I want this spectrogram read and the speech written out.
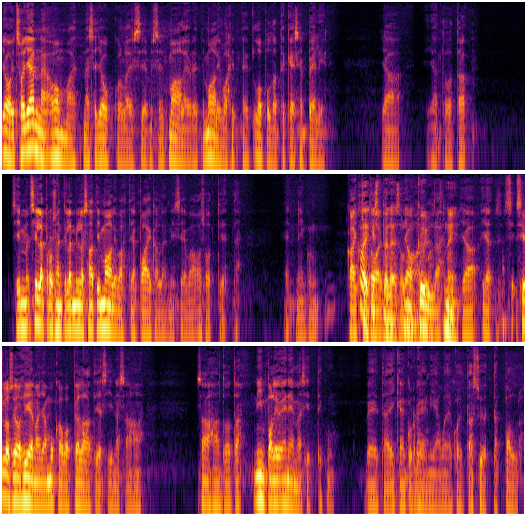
Joo, se on jännä homma, että näissä joukkuelaisissa, missä nyt maaleudet, niin maalivahdit ne lopulta tekee sen pelin. Ja, ja tuota, sillä- prosentilla, millä saatiin maalivahtia paikalle, niin se vaan osoitti, että, että niin kuin kaikki Kaikissa toimii. peleissä oli Joo, kyllä. niin. Ja, ja si- silloin se on hieno ja mukava pelata ja siinä saadaan, saadaan tuota, niin paljon enemmän sitten, kun vetää ikään kuin reeniä vai koitetaan syöttää palloa.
